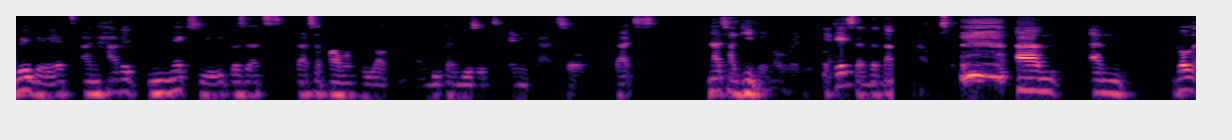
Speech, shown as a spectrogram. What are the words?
read it, and have it next to you because that's that's a powerful document you can use it anytime. So that's that's a given already. Okay, yes. so that, that helps. um, and go.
